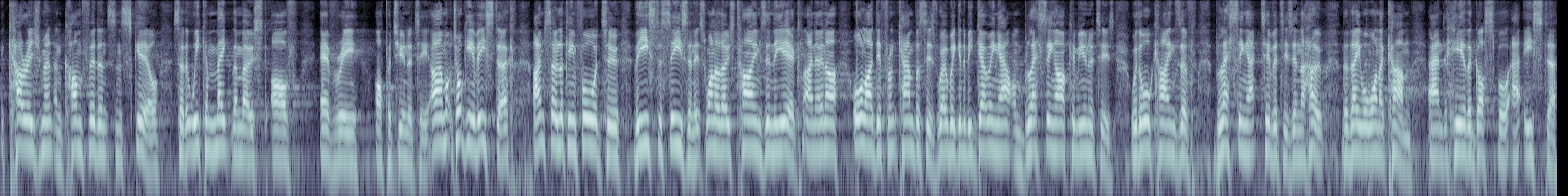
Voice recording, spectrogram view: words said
encouragement and confidence and skill so that we can make the most of every opportunity. I'm talking of Easter. I'm so looking forward to the Easter season. It's one of those times in the year. I know in our, all our different campuses where we're going to be going out and blessing our communities with all kinds of blessing activities in the hope that they will want to come and hear the gospel at Easter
